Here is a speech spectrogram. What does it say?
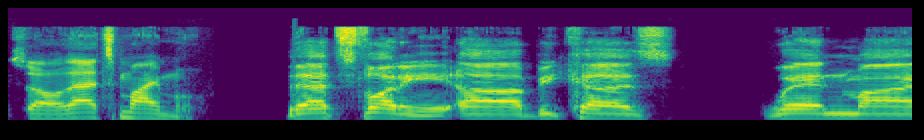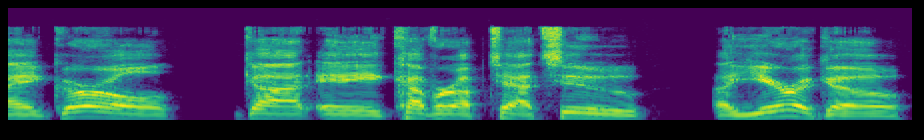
So that's my move. That's funny uh, because when my girl got a cover up tattoo a year ago,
